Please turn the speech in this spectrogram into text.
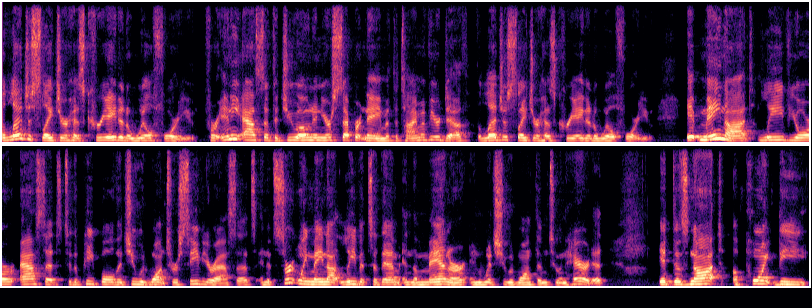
the legislature has created a will for you. For any asset that you own in your separate name at the time of your death, the legislature has created a will for you. It may not leave your assets to the people that you would want to receive your assets, and it certainly may not leave it to them in the manner in which you would want them to inherit it. It does not appoint the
